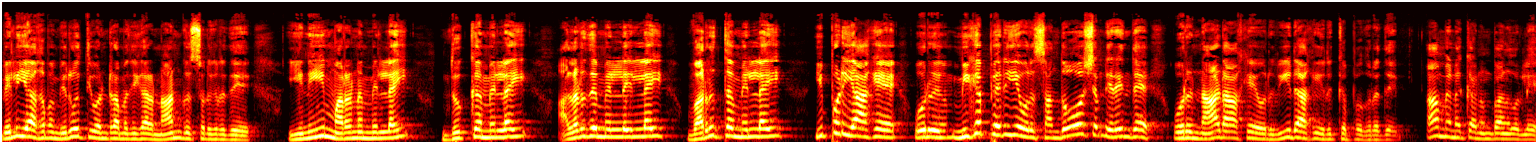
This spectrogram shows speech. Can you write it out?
வெளியாகவும் இருபத்தி ஒன்றாம் அதிகாரம் நான்கு சொல்கிறது இனி மரணமில்லை துக்கமில்லை வருத்தம் வருத்தமில்லை இப்படியாக ஒரு மிகப்பெரிய ஒரு சந்தோஷம் நிறைந்த ஒரு நாடாக ஒரு வீடாக இருக்க போகிறது. ஆம் எனக்கு அன்பானவர்களே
